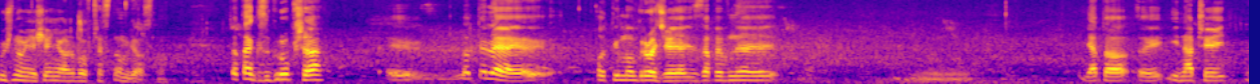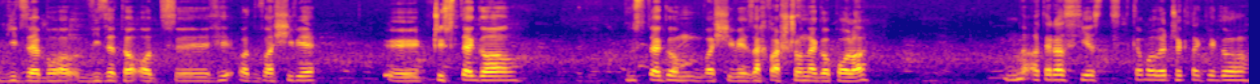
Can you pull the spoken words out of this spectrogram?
późną jesienią albo wczesną wiosną. To tak z grubsza, y, no tyle y, o tym ogrodzie. Zapewne mm, ja to y, inaczej widzę, bo widzę to od, od właściwie czystego, pustego, właściwie zachwaszczonego pola. No a teraz jest kawałeczek takiego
